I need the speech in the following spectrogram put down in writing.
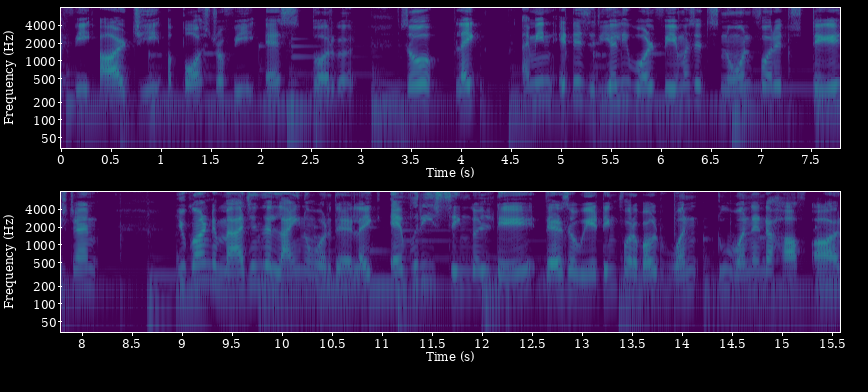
F E R G apostrophe S burger. So like I mean it is really world famous. It's known for its taste and you can't imagine the line over there. Like every single day there's a waiting for about one to one and a half hour.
